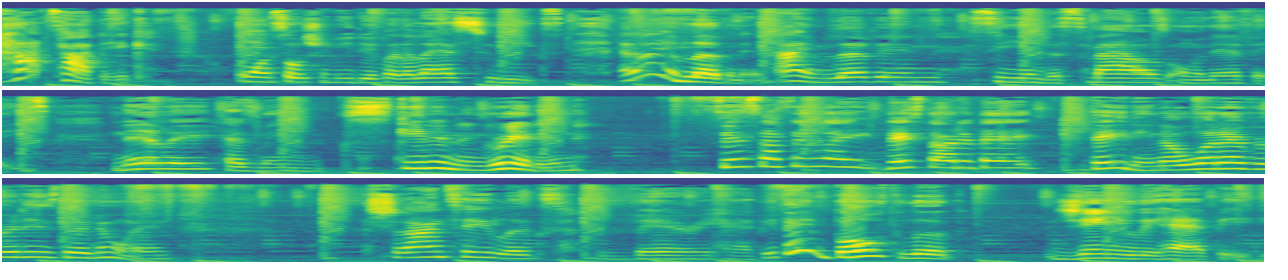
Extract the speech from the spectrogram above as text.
a hot topic on social media for the last two weeks, and I am loving it. I am loving seeing the smiles on their face. Nelly has been skinning and grinning since I feel like they started back dating or whatever it is they're doing. Shanti looks very happy. They both look genuinely happy.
